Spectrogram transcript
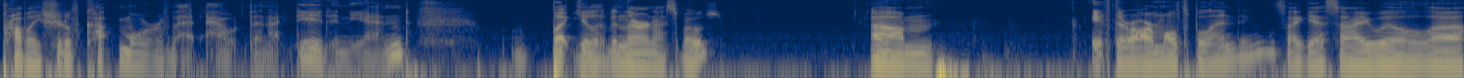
probably should have cut more of that out than I did in the end. But you live and learn, I suppose. Um, if there are multiple endings, I guess I will uh,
